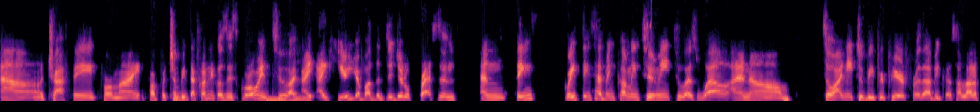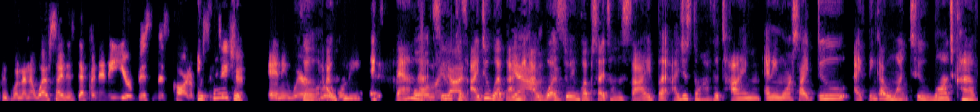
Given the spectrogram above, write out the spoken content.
uh traffic for my for Chombita Chronicles is growing too. Mm-hmm. I I hear you about the digital presence and things great things have been coming to me too as well. And um, so I need to be prepared for that because a lot of people and a website is definitely your business card or presentation Exactly. anywhere So I globally. to expand Oh that my too because I do web. I mean, I was doing websites on the side, but I just don't have the time anymore. So I do. I think I want to launch kind of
